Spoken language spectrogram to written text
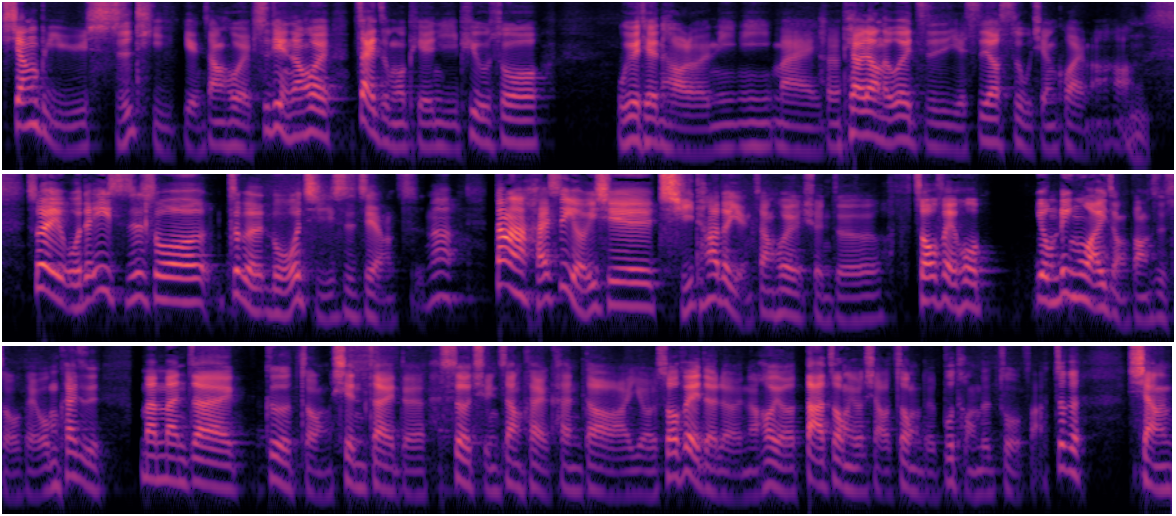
相比于实体演唱会，实体演唱会再怎么便宜，譬如说五月天好了，你你买很漂亮的位置也是要四五千块嘛，哈。嗯、所以我的意思是说，这个逻辑是这样子。那当然还是有一些其他的演唱会选择收费或用另外一种方式收费。我们开始。慢慢在各种现在的社群上开始看到啊，有收费的人，然后有大众有小众的不同的做法。这个想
